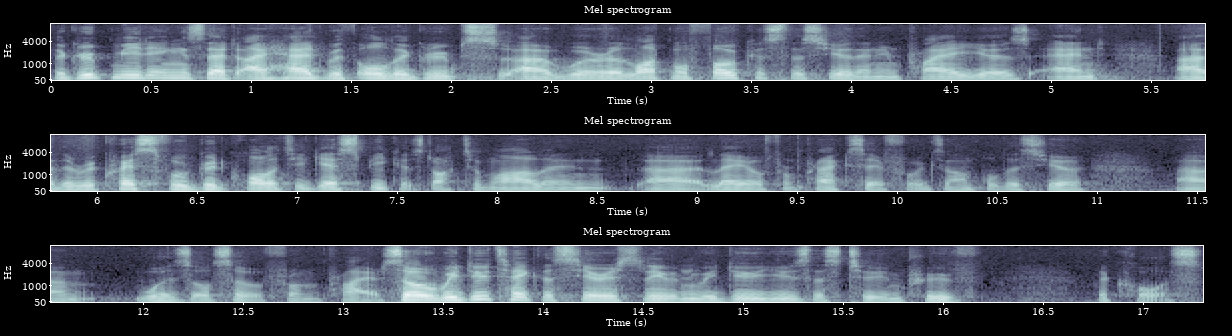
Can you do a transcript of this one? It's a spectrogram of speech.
The group meetings that I had with all the groups uh, were a lot more focused this year than in prior years, and uh, the requests for good quality guest speakers, Dr. Marlin, uh, Leo from Praxair, for example, this year, um, was also from prior. So we do take this seriously and we do use this to improve the course.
